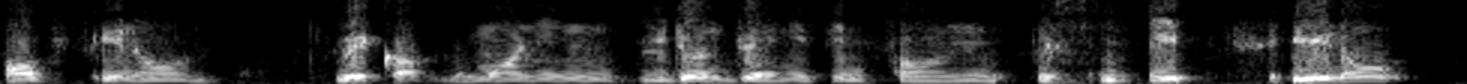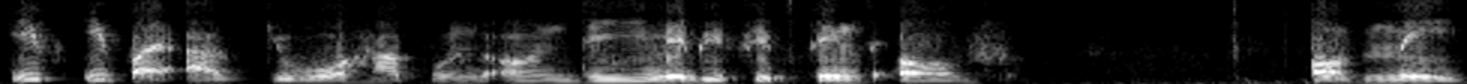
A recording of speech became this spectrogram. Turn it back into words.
of, you know, wake up in the morning, you don't do anything fun, you sleep. You know, if if I ask you what happened on the maybe 15th of of May,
